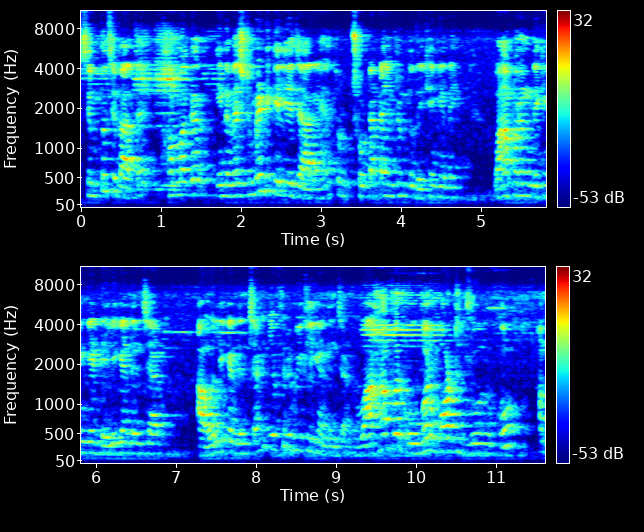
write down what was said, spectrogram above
सिंपल सी बात है, हम अगर इन्वेस्टमेंट के लिए जा रहे हैं तो छोटा टाइम फ्रेम तो देखेंगे नहीं। वहाँ पर हम देखेंगे daily candle chart hourly candle chart या फिर वीकली कैंडल चार्ट वहाँ पर ओवरबॉट जोन को हम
